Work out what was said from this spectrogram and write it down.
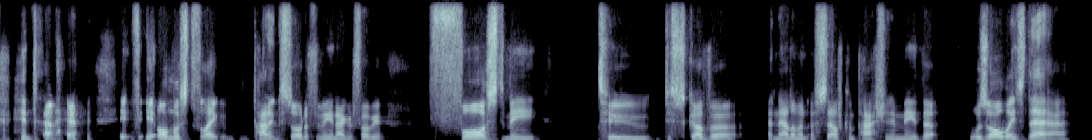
in that area. It, it almost like panic disorder for me and agoraphobia forced me to discover an element of self-compassion in me that was always there,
